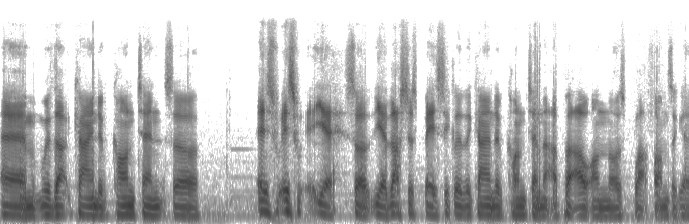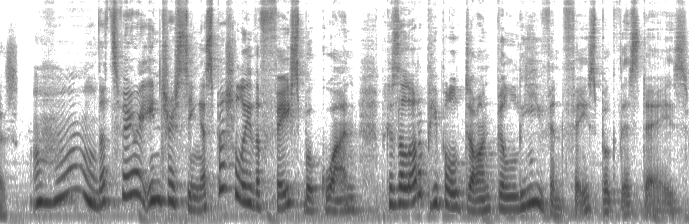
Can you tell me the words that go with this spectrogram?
um, with that kind of content. So it's it's yeah. So yeah, that's just basically the kind of content that I put out on those platforms, I guess. Hmm, that's very interesting, especially the Facebook one, because a lot of people don't believe in Facebook these days.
